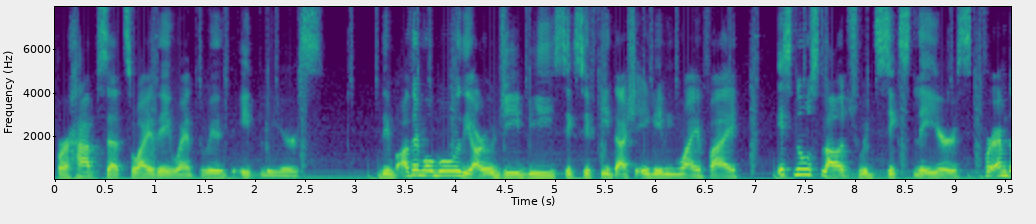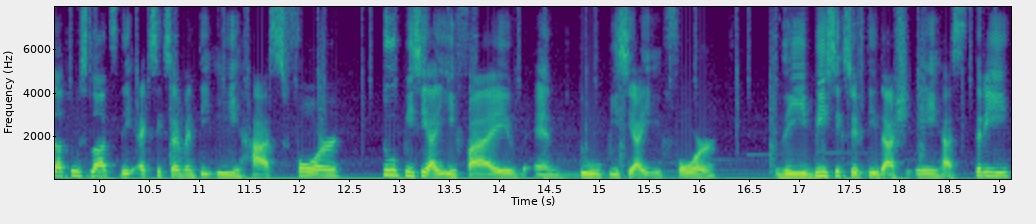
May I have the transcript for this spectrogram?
perhaps that's why they went with eight layers. The other MOBO, the ROG B650-A gaming Wi-Fi, is no slouch with 6 layers. For M.2 slots, the X670E has 4, 2 PCIe 5, and 2 PCIe 4. The B650-A has 3,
